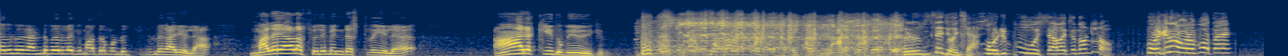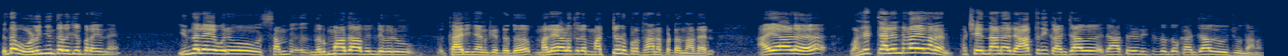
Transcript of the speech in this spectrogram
ഏതെങ്കിലും രണ്ടുപേരിലേക്ക് മാത്രം കൊണ്ട് കാര്യമില്ല. മലയാള ഫിലിം ഇൻഡസ്ട്രിയിൽ ആരൊക്കെ ഇത് ഉപയോഗിക്കും? ഒരു പൂശ എന്താ ഒളിഞ്ഞും തെളിഞ്ഞും പറയുന്നേ? ഇന്നലെ ഒരു നിർമ്മാതാവിന്റെ ഒരു കാര്യം ഞാൻ കേട്ടത്. മലയാളത്തിലെ മറ്റൊരു പ്രധാനപ്പെട്ട നടൻ. അയാൾ വളരെ ടാലന്റഡായ നടൻ. പക്ഷെ എന്താണ് രാത്രി കഞ്ചാവ് രാത്രി എണീറ്റിട്ടെന്തോ കഞ്ചാവ് ചോദിച്ചു എന്നാണ്.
